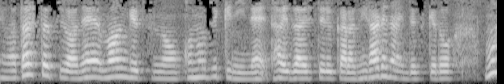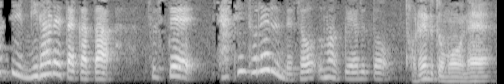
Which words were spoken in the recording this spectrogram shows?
え私たちはね満月のこの時期にね滞在してるから見られないんですけどもし見られた方そして写真撮れるんでしょ？うまくやると。撮れると思うね。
